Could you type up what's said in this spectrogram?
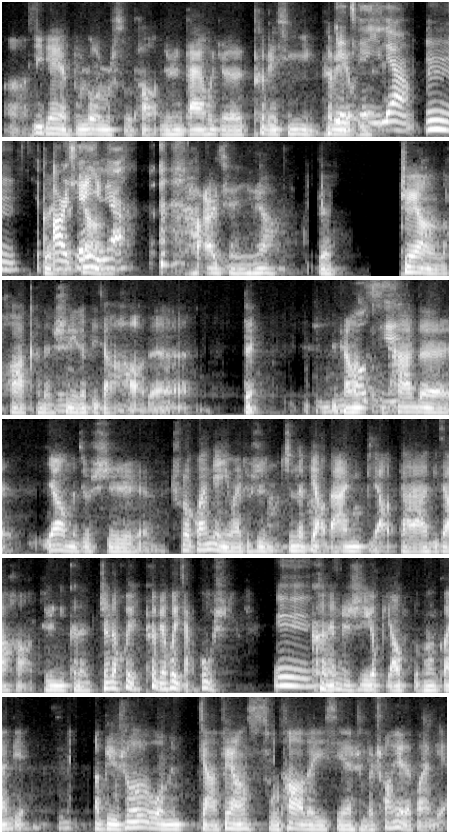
呃，一点也不落入俗套，就是大家会觉得特别新颖，特别眼有眼，前一亮，嗯，对 耳前一亮，耳前一亮，对，这样的话可能是一个比较好的，对，然后其他的要么就是除了观点以外，就是真的表达你比较表达的比较好，就是你可能真的会特别会讲故事，嗯。可能只是一个比较普通的观点。啊，比如说我们讲非常俗套的一些什么创业的观点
